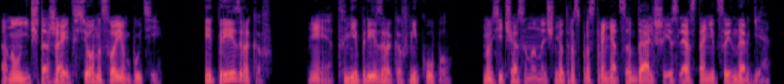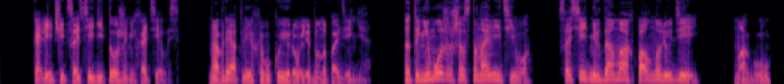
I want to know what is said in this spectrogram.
Оно уничтожает все на своем пути. И призраков? Нет, ни призраков, ни купол. Но сейчас она начнет распространяться дальше, если останется энергия. Калечить соседей тоже не хотелось. Навряд ли их эвакуировали до нападения. «А ты не можешь остановить его? В соседних домах полно людей». «Могу»,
